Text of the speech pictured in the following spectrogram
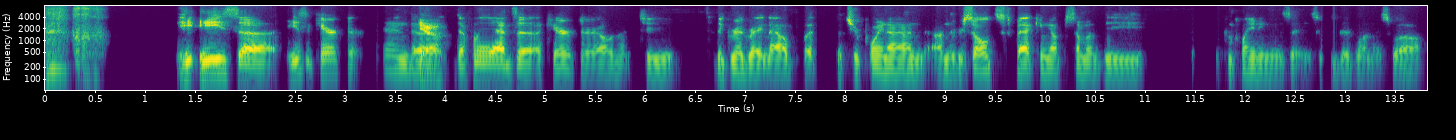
he, he's uh he's a character and uh, yeah. definitely adds a, a, character element to, to the grid right now. But but your point on on the results backing up some of the complaining is a, is a good one as well.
